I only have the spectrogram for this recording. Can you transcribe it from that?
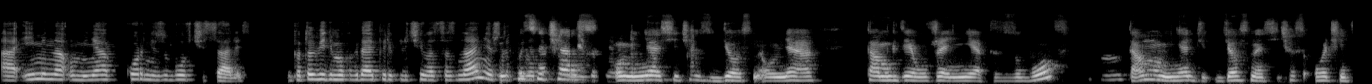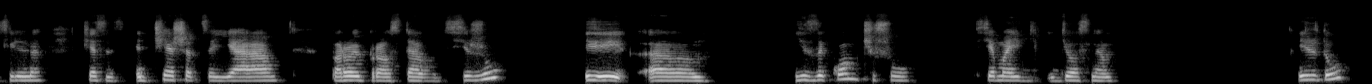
а именно у меня корни зубов чесались. И потом, видимо, когда я переключила сознание, что Ну, поняла, что сейчас готова. у меня сейчас десна, у меня там, где уже нет зубов, Мгм. там у меня десна сейчас очень сильно чес- чешутся. Я порой просто вот сижу и э, языком чешу все мои десна и жду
